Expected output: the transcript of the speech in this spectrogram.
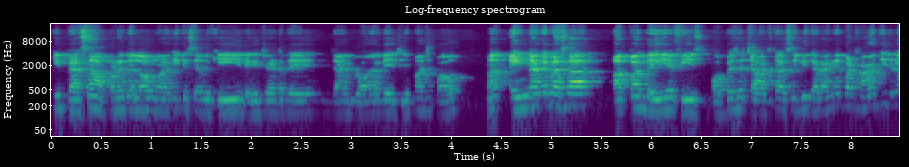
ਕਿ ਪੈਸਾ ਆਪਣੇ ਤੇ ਲਾਓ, ਨਾ ਕਿ ਕਿਸੇ ਵਕੀਲ ਏਜੰਟ ਦੇ ਜਾਂ EMPLOYER ਦੇ ਜੇਬਾਂ 'ਚ ਪਾਓ। ਹਾਂ, ਇੰਨਾ ਕੁ ਪੈਸਾ ਆਪਾਂ ਦਈਏ ਫੀਸ ਆਫਿਸ ਚਾਰਜ ਤਾਂ ਅਸੀਂ ਵੀ ਕਰਾਂਗੇ ਬਟ ਹਾਂ ਕਿ ਜਿਹੜਾ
